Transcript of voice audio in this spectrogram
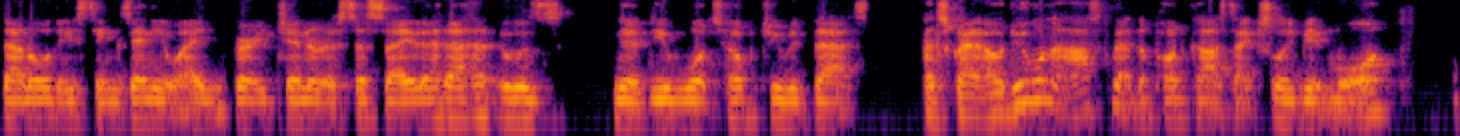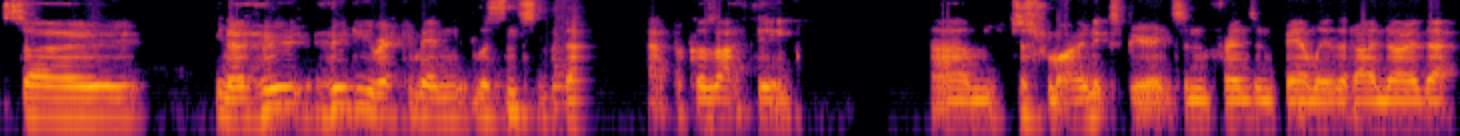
done all these things anyway. very generous to say that uh, it was, you know, the awards helped you with that. That's great. I do want to ask about the podcast actually a bit more. So, you know, who who do you recommend listens to that? Because I think, um, just from my own experience and friends and family that I know that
